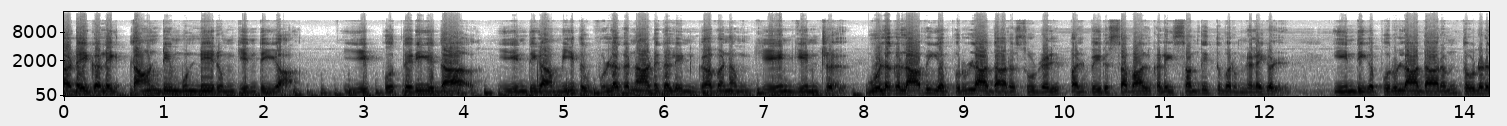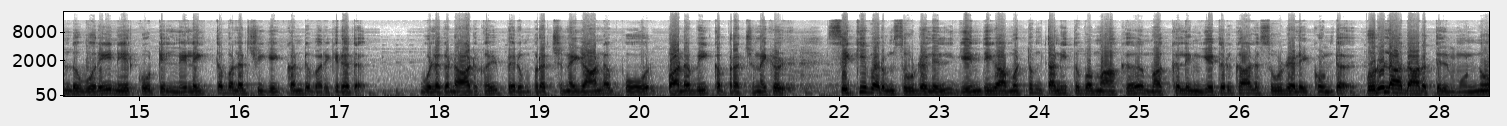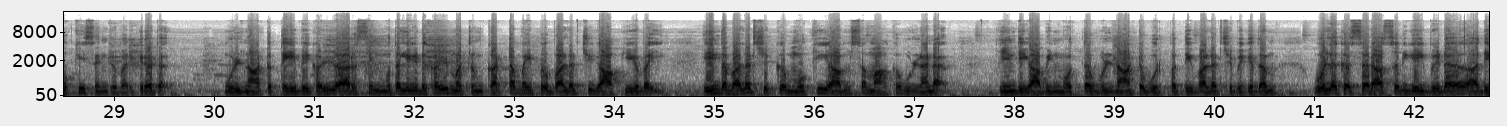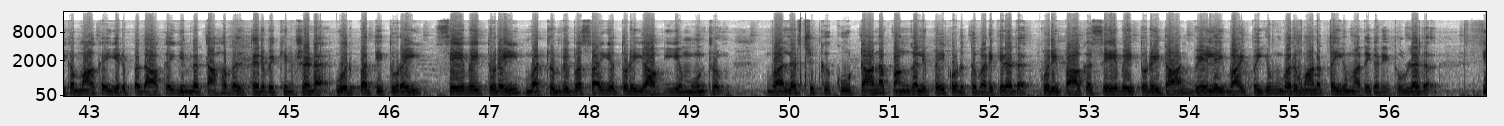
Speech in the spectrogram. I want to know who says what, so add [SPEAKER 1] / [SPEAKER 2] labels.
[SPEAKER 1] தடைகளை தாண்டி முன்னேறும் இந்தியா. இப்போ தெரியுதா? இந்தியா மீது உலக நாடுகளின் கவனம் ஏன் என்று? உலகளாவிய பொருளாதார சூழல் பல்வேறு சவால்களை சந்தித்து வரும் நிலையில் இந்திய பொருளாதாரம் தொடர்ந்து ஒரே நேர்கோட்டில் நிலைத்த வளர்ச்சியை கண்டு வருகிறது. உலக நாடுகள் பெரும் பிரச்சனையான போர் பணவீக்க பிரச்சனைகள். சிக்கி வரும் சூழலில் இந்தியா மட்டும் தனித்துவமாக மக்களின் எதிர்கால சூழலை கொண்டு பொருளாதாரத்தில் முன்னோக்கி சென்று வருகிறது. உள்நாட்டு தேவைகள் அரசின் முதலீடுகள் மற்றும் கட்டமைப்பு வளர்ச்சி ஆகியவை இந்த வளர்ச்சிக்கு முக்கிய அம்சமாக உள்ளன. இந்தியாவின் மொத்த உள்நாட்டு உற்பத்தி வளர்ச்சி விகிதம் உலக சராசரியை விட அதிகமாக இருப்பதாக இந்த தகவல் தெரிவிக்கின்றன. உற்பத்தி துறை சேவைத்துறை மற்றும் விவசாயத்துறை ஆகிய மூன்றும் வளர்ச்சிக்கு கூட்டான பங்களிப்பை கொடுத்து வருகிறது. குறிப்பாக சேவைத்துறை தான் வேலை வாய்ப்பையும் வருமானத்தையும் அதிகரித்துள்ளது.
